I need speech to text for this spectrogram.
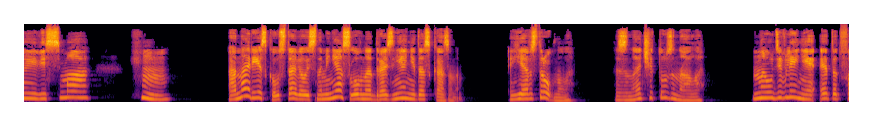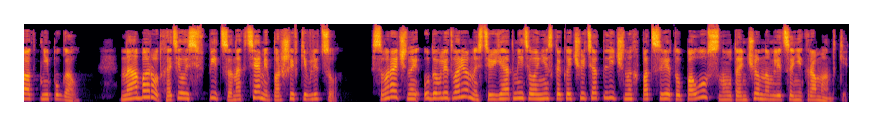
и весьма... Хм, она резко уставилась на меня, словно дразня недосказанным. Я вздрогнула. Значит, узнала. На удивление, этот факт не пугал. Наоборот, хотелось впиться ногтями паршивки в лицо. С мрачной удовлетворенностью я отметила несколько чуть отличных по цвету полос на утонченном лице некромантки.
